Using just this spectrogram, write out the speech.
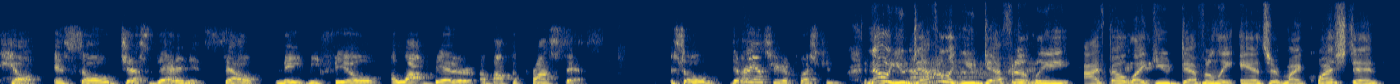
helped. And so just that in itself made me feel a lot better about the process. So did I answer your question? No, you definitely, you definitely, I felt okay. like you definitely answered my question.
